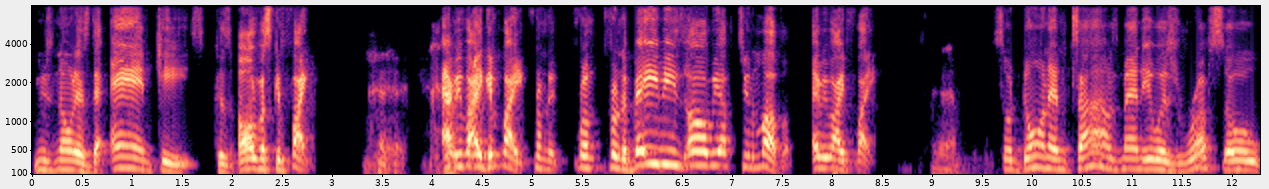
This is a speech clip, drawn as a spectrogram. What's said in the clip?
we was known as the and kids, because all of us can fight. Everybody can fight from the from from the babies all the way up to the mother. Everybody fight. Yeah. So during them times, man, it was rough. So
